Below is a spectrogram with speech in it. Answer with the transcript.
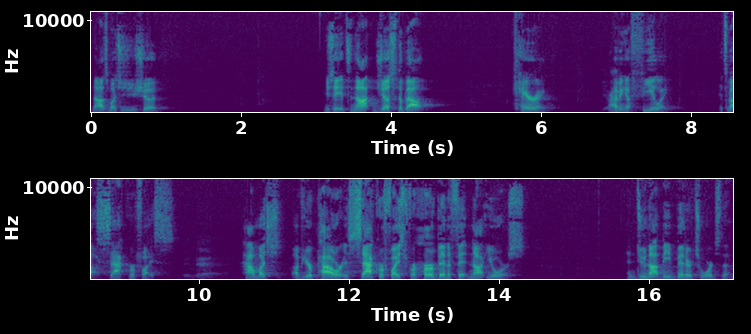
Not as much as you should. You see, it's not just about caring or having a feeling, it's about sacrifice. How much of your power is sacrificed for her benefit, not yours? And do not be bitter towards them.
